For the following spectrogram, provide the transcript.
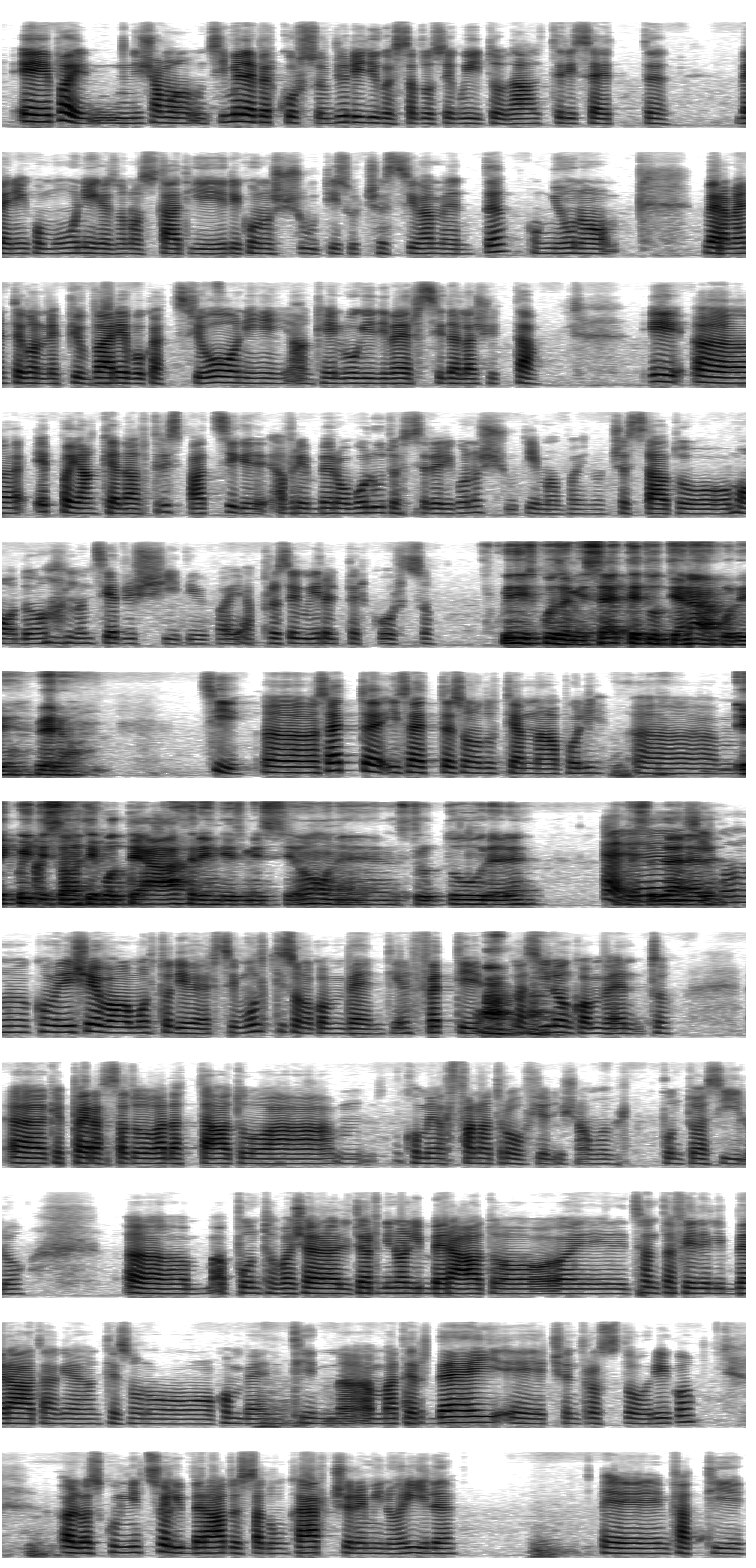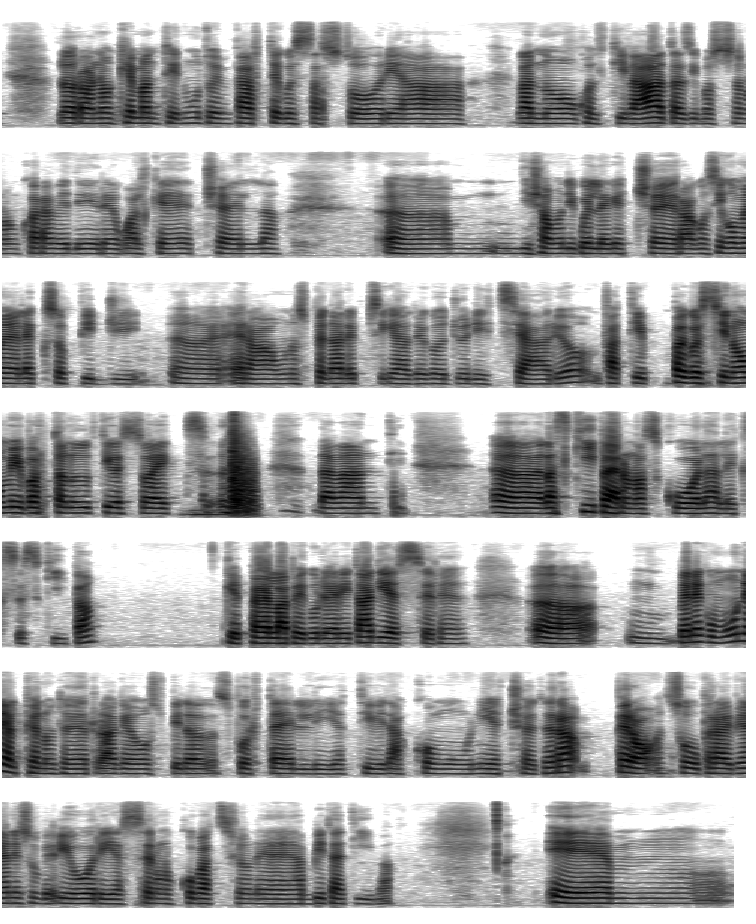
E poi diciamo un simile percorso giuridico è stato seguito da altri sette beni comuni che sono stati riconosciuti successivamente, ognuno veramente con le più varie vocazioni, anche in luoghi diversi della città. E, uh, e, poi anche ad altri spazi che avrebbero voluto essere riconosciuti, ma poi non c'è stato modo, non si è riusciti poi a proseguire il percorso. Quindi scusami, sette tutti a Napoli, vero? Sì, uh, sette, i sette sono tutti a Napoli. Uh, e quindi sono tipo teatri in dismissione, strutture? Eh, eh, sì, com come dicevo, molto diversi. Molti sono conventi, in effetti ah, l'asilo ah. è un convento, eh, che poi era stato adattato a, come orfanatrofio, diciamo, appunto asilo. Uh, appunto poi c'era il Giardino Liberato e Santa Fede Liberata che anche sono conventi in, a Mater Dei e Centro Storico. Uh, lo Scugnizzo Liberato è stato un carcere minorile e infatti loro hanno anche mantenuto in parte questa storia l'hanno coltivata, si possono ancora vedere qualche cella, ehm, diciamo di quelle che c'era, così come l'ex OPG eh, era un ospedale psichiatrico giudiziario, infatti poi questi nomi portano tutti questo ex davanti. Uh, la Schipa era una scuola, l'ex Schipa, che poi ha la peculiarità di essere uh, un bene comune al piano terra che ospita sportelli, attività comuni, eccetera, però sopra i piani superiori essere un'occupazione abitativa. E, ehm,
